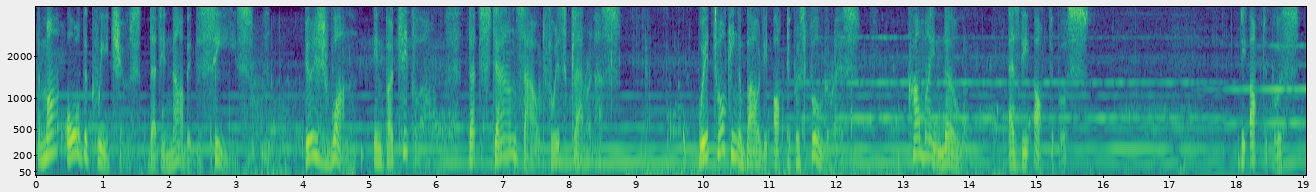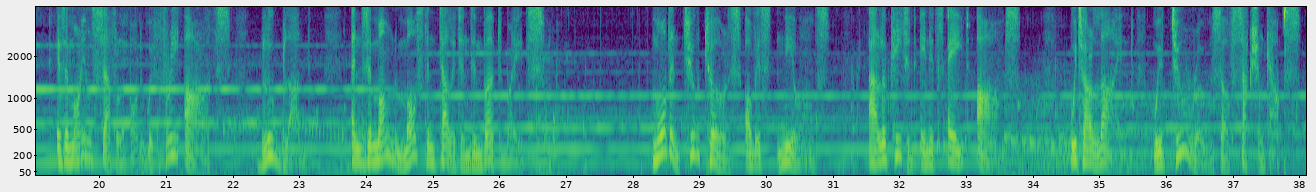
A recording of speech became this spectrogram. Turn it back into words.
Among all the creatures that inhabit the seas, there is one in particular that stands out for its cleverness. We're talking about the octopus vulgaris, commonly known as the octopus. The octopus is a marine cephalopod with three arms, blue blood, and is among the most intelligent invertebrates. More than two-thirds of its neurons are located in its eight arms, which are lined with two rows of suction cups.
